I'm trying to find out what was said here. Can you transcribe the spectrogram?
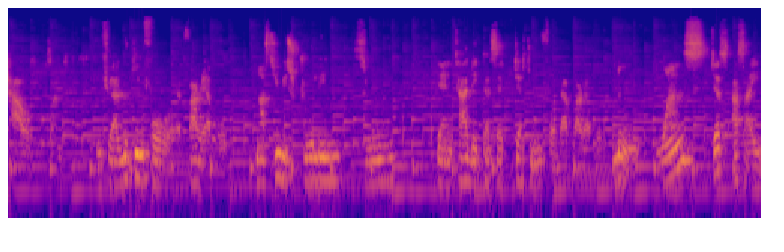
thousands. And if you are looking for a variable must you be scrolling through the entire data set just to look for that variable? No. Once just as I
